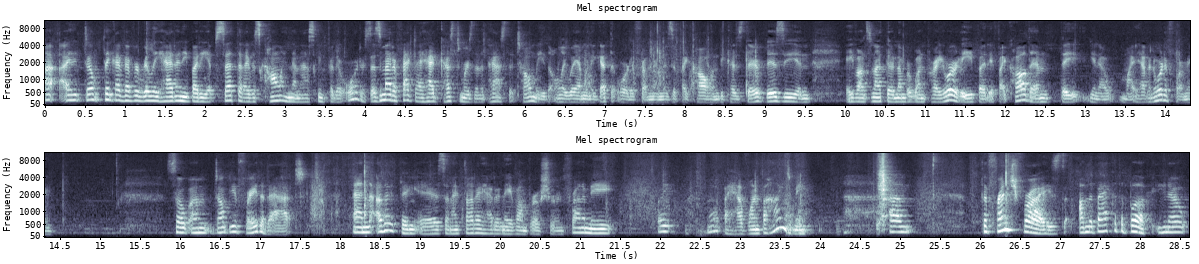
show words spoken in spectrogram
I, don't think I've ever really had anybody upset that I was calling them asking for their orders. As a matter of fact, I had customers in the past that told me the only way I'm going to get the order from them is if I call them because they're busy and Avon's not their number one priority. But if I call them, they you know might have an order for me. So um, don't be afraid of that. And the other thing is, and I thought I had an Avon brochure in front of me. Wait, no, I have one behind me. Um, the French fries on the back of the book. You know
